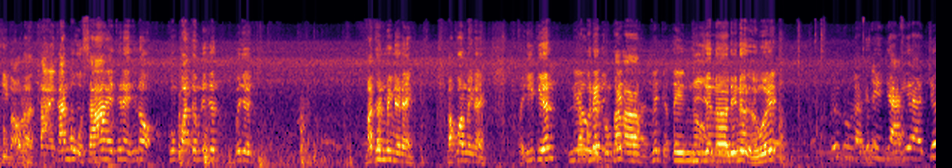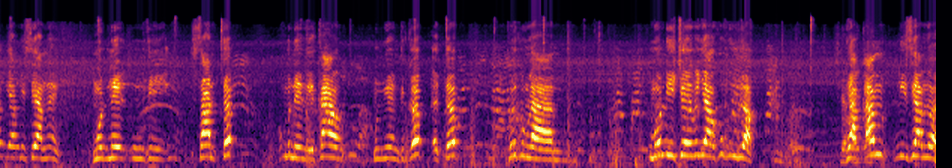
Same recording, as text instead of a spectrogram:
thì bảo là tại cán bộ xã hay thế này thế nọ không quan tâm đến dân. Bây giờ bản thân mình này này, bà con mình này phải ý kiến trong cái đợt công tác à, di dân à, đến nơi ở mới đấy. Cuối cùng là cái nền nhà kia trước em đi xem này, một nền thì san tấp, một nền thì cao, một nền thì cấp ờ, tấp. Cuối cùng là muốn đi chơi với nhau cũng không được. Hẹp lắm, đi xem rồi.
